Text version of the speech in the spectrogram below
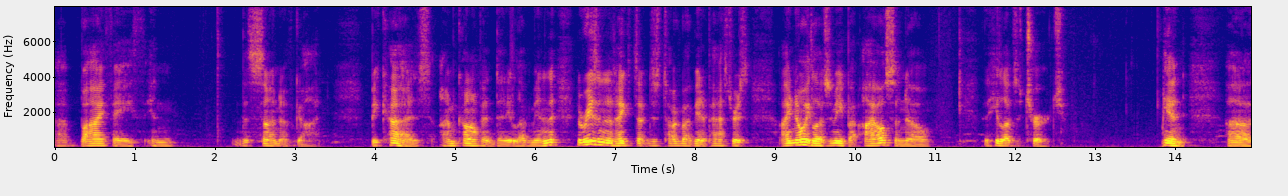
uh, by faith in the Son of God, because I'm confident that He loved me. And the, reason that I just talk about being a pastor is I know He loves me, but I also know that He loves the church. And uh,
